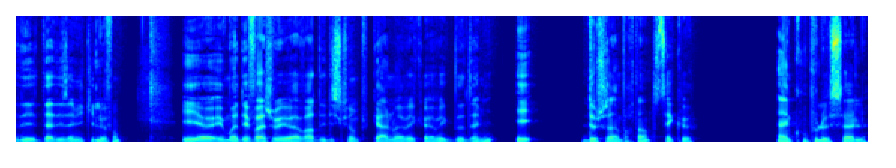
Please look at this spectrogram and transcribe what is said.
des, t'as des amis qui le font. Et, euh, et moi, des fois, je vais avoir des discussions plus calmes avec, avec d'autres amis. Et deux choses importantes, c'est que un couple seul,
